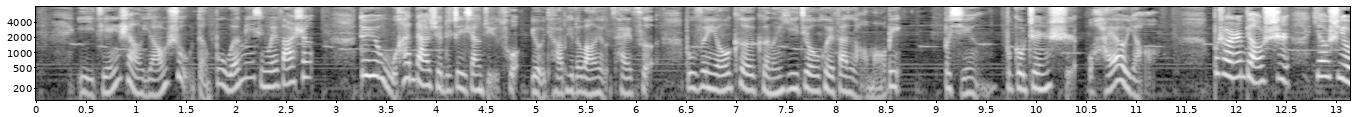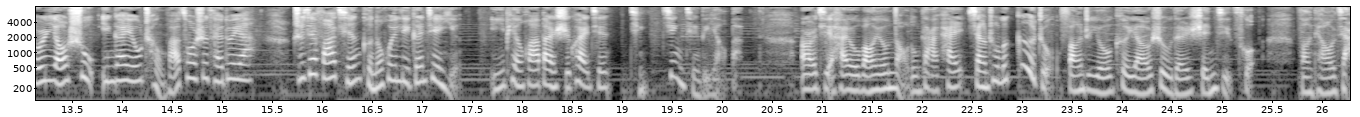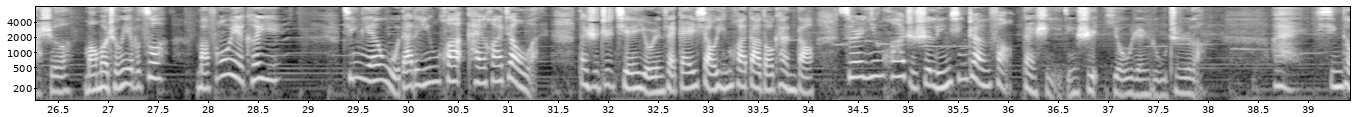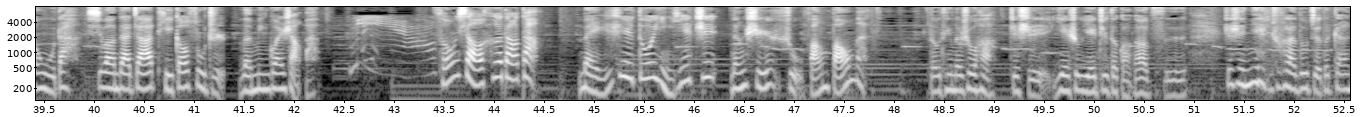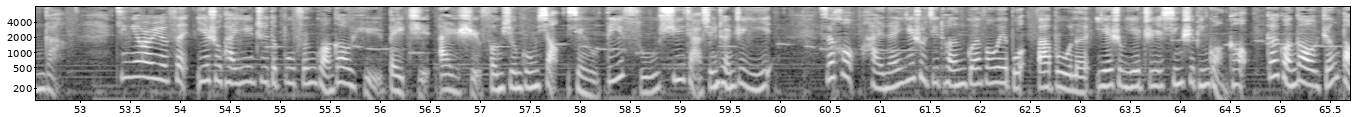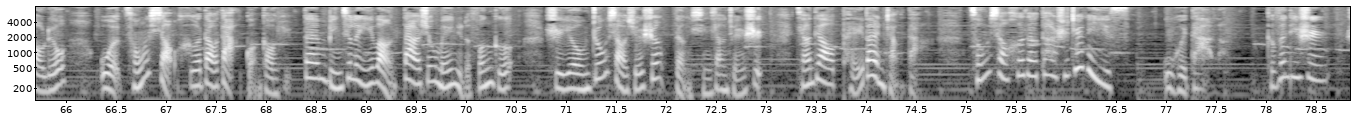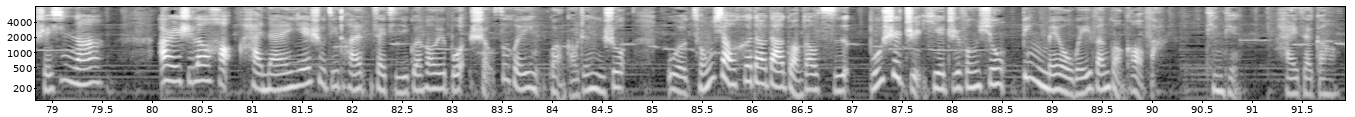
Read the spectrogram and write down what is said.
以减少摇树等不文明行为发生。对于武汉大学的这项举措，有调皮的网友猜测，部分游客可能依旧会犯老毛病。不行，不够真实，我还要摇。不少人表示，要是有人摇树，应该有惩罚措施才对呀，直接罚钱可能会立竿见影。一片花瓣十块钱，请尽情的摇吧。而且还有网友脑洞大开，想出了各种防止游客摇树的神举措，放条假蛇、毛毛虫也不错，马蜂窝也可以。今年武大的樱花开花较晚，但是之前有人在该校樱花大道看到，虽然樱花只是零星绽放，但是已经是游人如织了。心疼武大，希望大家提高素质，文明观赏吧。从小喝到大，每日多饮椰汁能使乳房饱满，都听得出哈，这是椰树椰汁的广告词，真是念出来都觉得尴尬。今年二月份，椰树牌椰汁的部分广告语被指暗示丰胸功效，陷入低俗虚假宣传之疑。随后，海南椰树集团官方微博发布了椰树椰汁新视频广告。该广告仍保留“我从小喝到大”广告语，但摒弃了以往大胸美女的风格，使用中小学生等形象诠释，强调陪伴长大。从小喝到大是这个意思，误会大了。可问题是谁信呢？二月十六号，海南椰树集团在其官方微博首次回应广告争议，说：“我从小喝到大广告词不是指椰汁丰胸，并没有违反广告法。”听听，还在刚。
